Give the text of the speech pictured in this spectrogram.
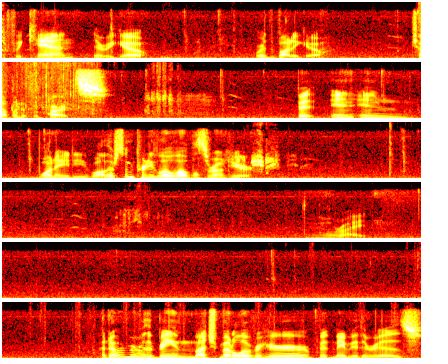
If we can. There we go. Where'd the body go? Chopping it up for parts. But in, in 180, well, there's some pretty low levels around here. Alright. I don't remember there being much metal over here, but maybe there is.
